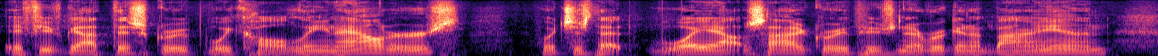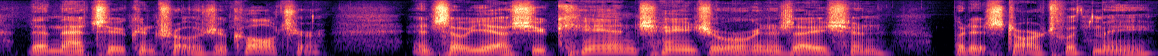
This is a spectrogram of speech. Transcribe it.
If you've got this group we call lean outers, which is that way outside group who's never going to buy in, then that's who controls your culture. And so, yes, you can change your organization, but it starts with me.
